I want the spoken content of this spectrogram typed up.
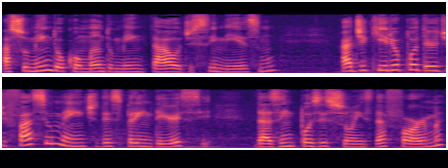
assumindo o comando mental de si mesmo, adquire o poder de facilmente desprender-se das imposições da forma,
